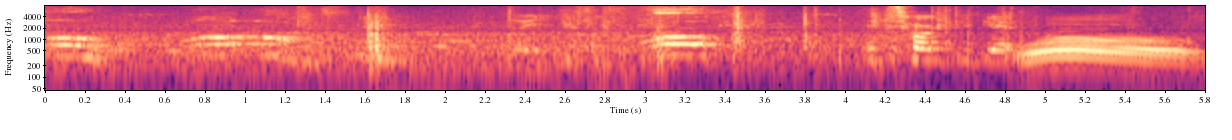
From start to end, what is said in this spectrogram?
Oh. It's hard to get. Whoa.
